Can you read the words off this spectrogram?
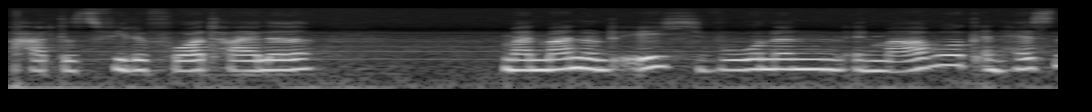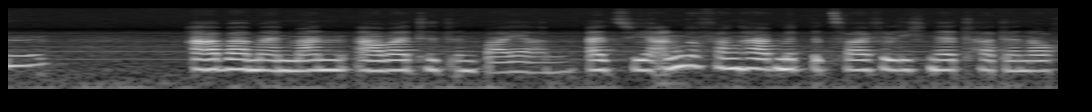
hat es viele Vorteile. Mein Mann und ich wohnen in Marburg in Hessen, aber mein Mann arbeitet in Bayern. Als wir angefangen haben mit Bezweifel dich nett, hat er noch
